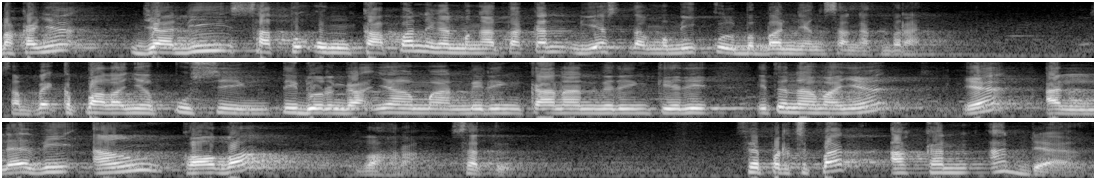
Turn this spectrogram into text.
Makanya jadi satu ungkapan dengan mengatakan dia sedang memikul beban yang sangat berat. Sampai kepalanya pusing, tidur nggak nyaman, miring kanan, miring kiri, itu namanya ya alladzi anqadha. Satu. Saya percepat akan ada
